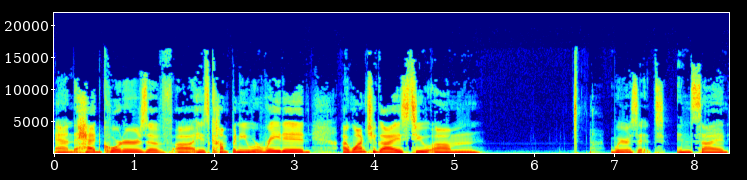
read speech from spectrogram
and the headquarters of uh, his company were raided. I want you guys to. Um, where is it? Inside.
